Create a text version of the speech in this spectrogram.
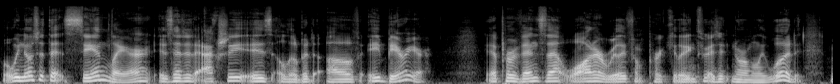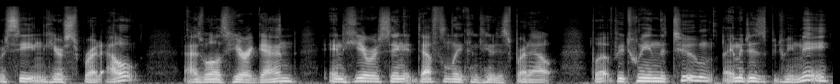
What we notice with that sand layer is that it actually is a little bit of a barrier. It prevents that water really from percolating through as it normally would. We're seeing here spread out as well as here again. And here we're seeing it definitely continue to spread out. But between the two images between me,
